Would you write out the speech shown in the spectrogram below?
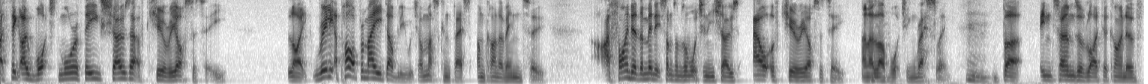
I think I watched more of these shows out of curiosity. Like, really, apart from AEW, which I must confess I'm kind of into, I find at the minute sometimes I'm watching these shows out of curiosity and I love hmm. watching wrestling. Hmm. But in terms of like a kind of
